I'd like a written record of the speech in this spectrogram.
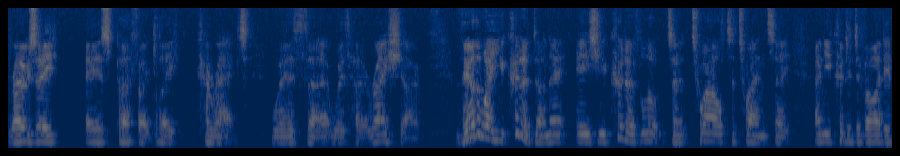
Rosie is perfectly correct with, uh, with her ratio. The other way you could have done it is you could have looked at 12 to 20 and you could have divided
